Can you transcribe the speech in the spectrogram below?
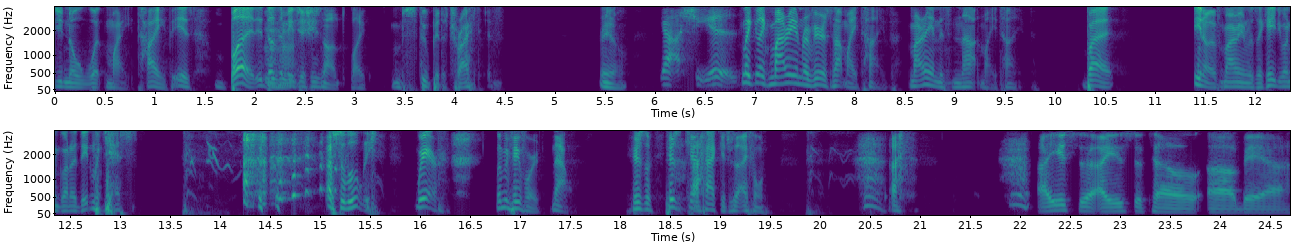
you know what my type is, but it doesn't mean that she's not like stupid attractive. You know, Yeah, she is. like like Marian Rivera is not my type. Marian is not my type. But you know, if Marian was like, "Hey, do you want to go on a date?" I'm like, "Yes, absolutely. Where? Let me pay for it now. Here's a here's a care package with iPhone." I used to I used to tell uh Bea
